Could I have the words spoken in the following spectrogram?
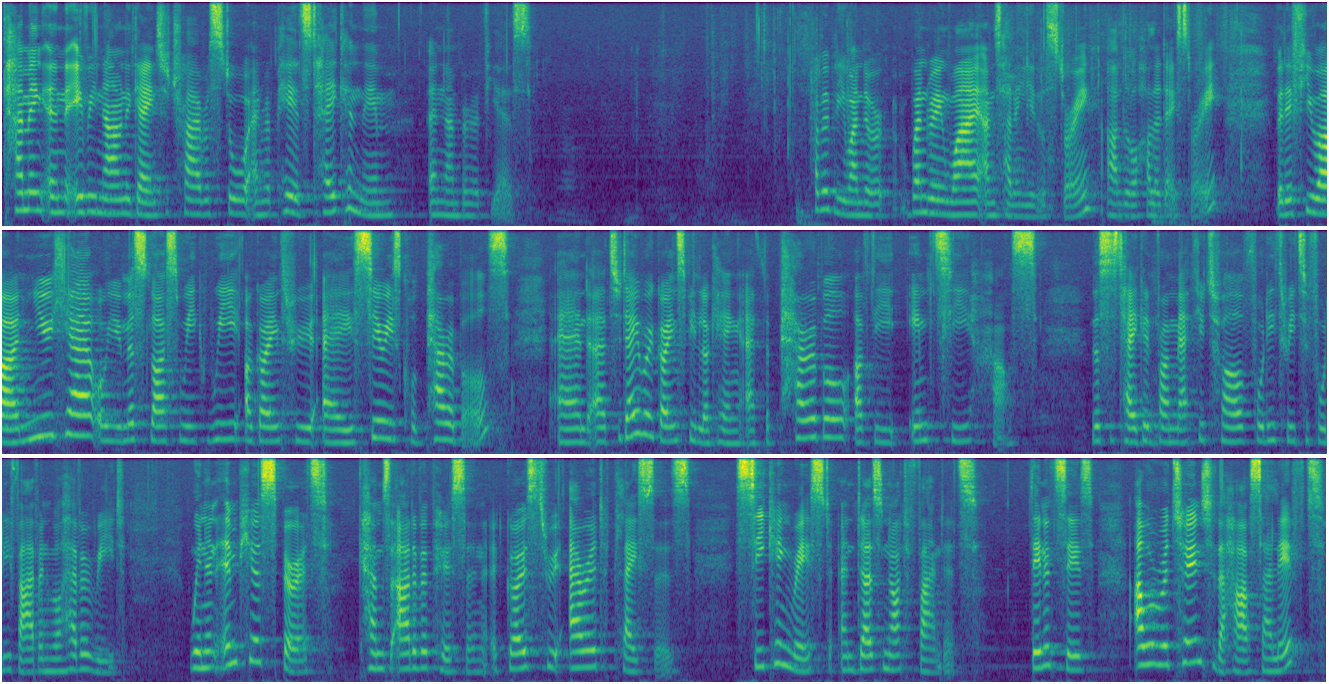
coming in every now and again to try restore and repair. It's taken them a number of years. Probably wonder, wondering why I'm telling you this story, our little holiday story. But if you are new here or you missed last week, we are going through a series called Parables. And uh, today we're going to be looking at the parable of the empty house. This is taken from Matthew 12, 43 to 45, and we'll have a read. When an impure spirit comes out of a person, it goes through arid places, seeking rest, and does not find it. Then it says, I will return to the house I left.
